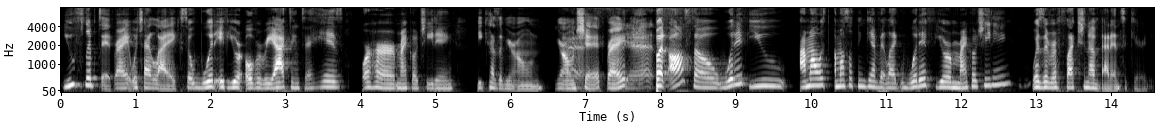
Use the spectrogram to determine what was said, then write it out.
you flipped it, right? Which I like. So, what if you're overreacting to his or her micro cheating because of your own your own shit, right? yes. But also, what if you? I'm always I'm also thinking of it like, what if your micro cheating Mm-hmm. was a reflection of that insecurity,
